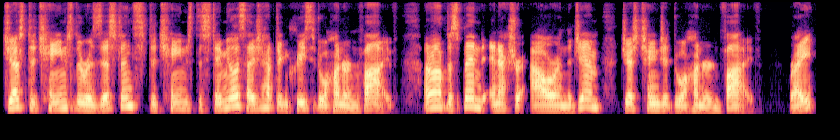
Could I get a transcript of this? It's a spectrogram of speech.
just to change the resistance, to change the stimulus, I just have to increase it to 105. I don't have to spend an extra hour in the gym, just change it to 105 right?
